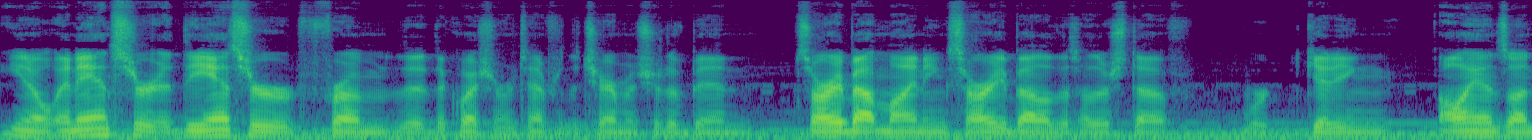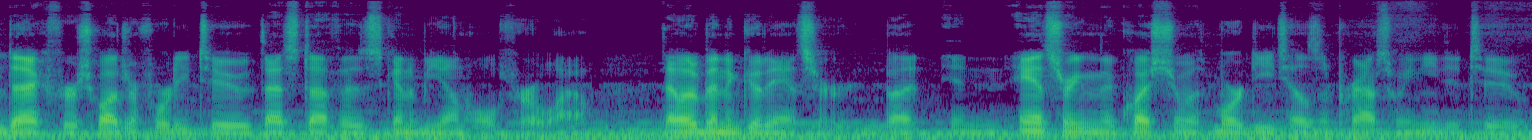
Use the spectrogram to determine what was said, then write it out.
you know an answer. The answer from the, the question from for the chairman should have been sorry about mining, sorry about all this other stuff. We're getting all hands on deck for Squadron 42. That stuff is going to be on hold for a while. That would have been a good answer. But in answering the question with more details than perhaps we needed to,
